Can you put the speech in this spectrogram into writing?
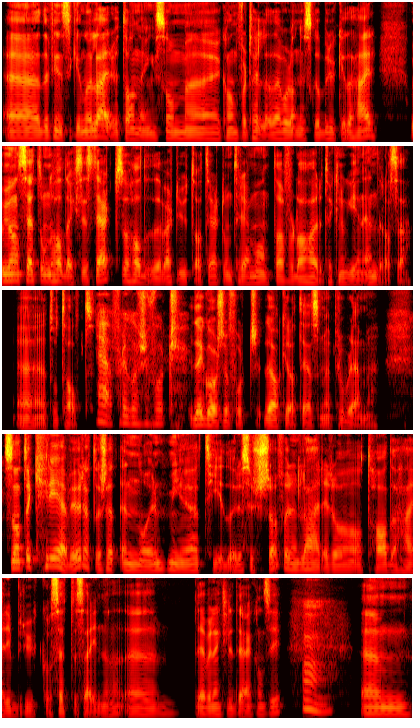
Eh, det finnes ikke noe lærerutdanning som kan fortelle deg hvordan du skal bruke det her. Og Uansett om det hadde eksistert, så hadde det vært utdatert om tre måneder, for da har teknologien endra seg totalt. Ja, for det går så fort. Det går så fort. Det er akkurat det som er problemet. Sånn at det krever jo rett og slett enormt mye tid og ressurser for en lærer å, å ta det her i bruk og sette seg inn i det. det er vel egentlig det jeg kan si. Mm. Um,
